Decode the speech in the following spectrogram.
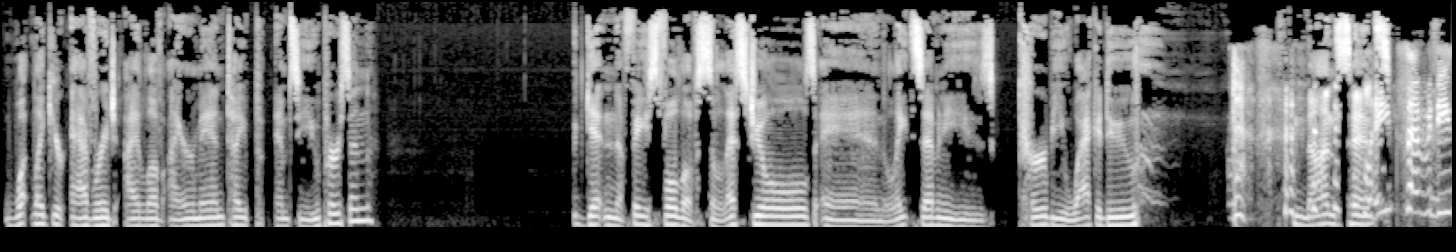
what like your average I love Iron Man type MCU person getting a face full of celestials and late 70s Kirby wackadoo nonsense. Late 70s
